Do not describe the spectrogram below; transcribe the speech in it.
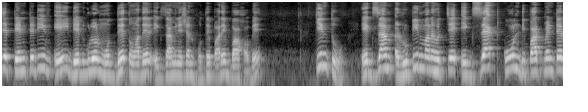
যে টেন্টেটিভ এই ডেটগুলোর মধ্যে তোমাদের এক্সামিনেশন হতে পারে বা হবে। কিন্তু এক্সাম রুটিন মানে হচ্ছে এক্স্যাক্ট কোন ডিপার্টমেন্টের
